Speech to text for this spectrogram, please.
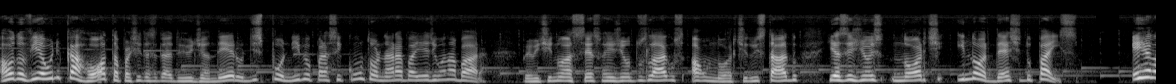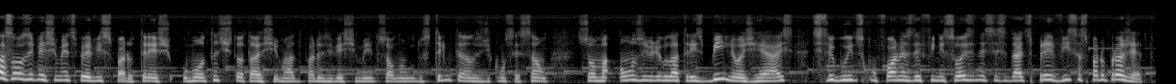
A rodovia é a única rota a partir da cidade do Rio de Janeiro disponível para se contornar a Baía de Guanabara, permitindo o acesso à região dos lagos ao norte do estado e às regiões norte e nordeste do país. Em relação aos investimentos previstos para o trecho, o montante total estimado para os investimentos ao longo dos 30 anos de concessão soma 11,3 bilhões de reais, distribuídos conforme as definições e necessidades previstas para o projeto.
